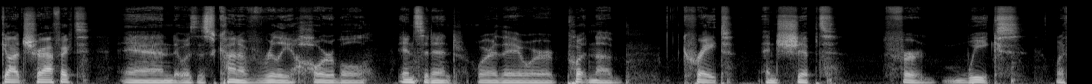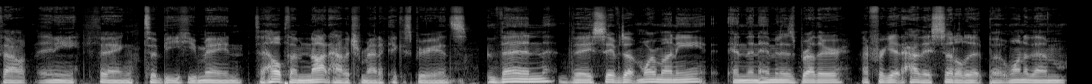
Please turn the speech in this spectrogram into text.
got trafficked, and it was this kind of really horrible incident where they were put in a crate and shipped for weeks without anything to be humane to help them not have a traumatic experience. Then they saved up more money, and then him and his brother, I forget how they settled it, but one of them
